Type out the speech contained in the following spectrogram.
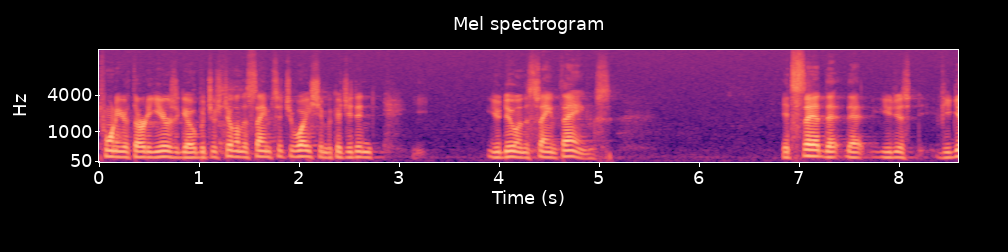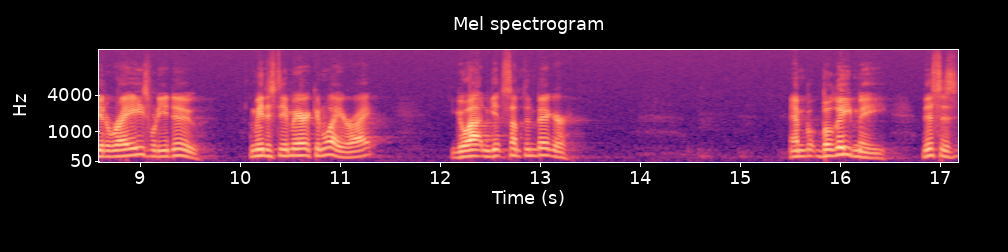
20 or 30 years ago, but you're still in the same situation because you didn't, you're doing the same things. It's said that, that you just, if you get a raise, what do you do? I mean, it's the American way, right? You go out and get something bigger. And b- believe me, this is,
